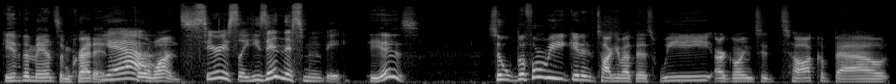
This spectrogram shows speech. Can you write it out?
Give the man some credit. Yeah, For once. seriously, he's in this movie. He is. So before we get into talking about this, we are going to talk about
